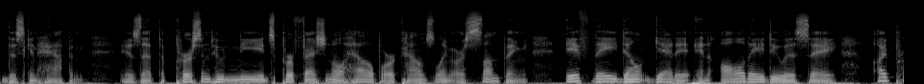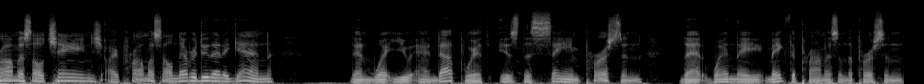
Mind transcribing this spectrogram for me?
this can happen. Is that the person who needs professional help or counseling or something, if they don't get it and all they do is say, I promise I'll change, I promise I'll never do that again, then what you end up with is the same person that when they make the promise and the person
